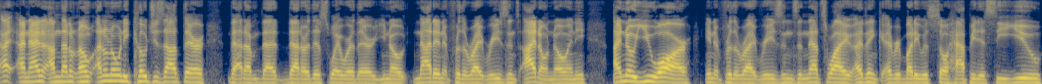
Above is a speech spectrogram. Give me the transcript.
I, and I, I don't know I don't know any coaches out there that um that that are this way where they're you know not in it for the right reasons I don't know any I know you are in it for the right reasons and that's why I think everybody was so happy to see you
